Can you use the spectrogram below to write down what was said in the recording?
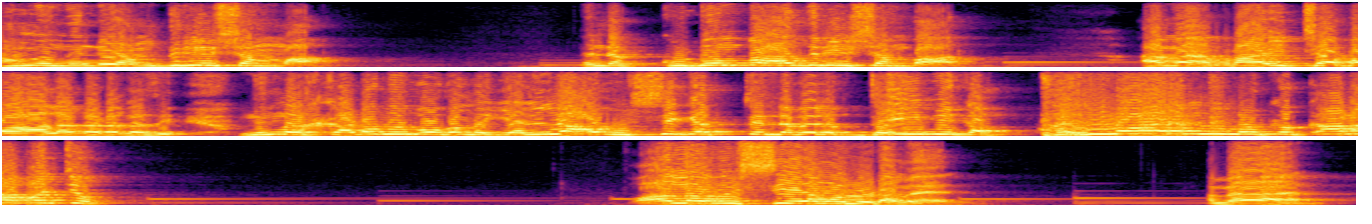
അന്ന് നിന്റെ അന്തരീക്ഷം മാറും നിന്റെ കുടുംബാന്തരീക്ഷം മാറും നിങ്ങൾ കടന്നു പോകുന്ന എല്ലാ വിഷയത്തിന്റെ മേലും ദൈവിക പരിഹാരം നിങ്ങൾക്ക് കാണാൻ പറ്റും. പല വിഷയങ്ങളുടെ മേൽ. അമേൻ.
